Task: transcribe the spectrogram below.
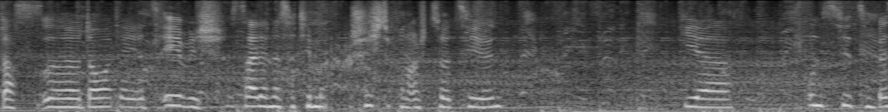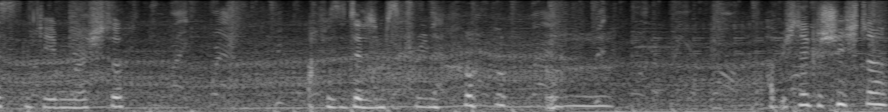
Das äh, dauert ja jetzt ewig. Es sei denn, es hat jemand eine Geschichte von euch zu erzählen, die er uns hier zum Besten geben möchte. Ach, wir sind ja nicht im Stream. Hab ich eine Geschichte?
